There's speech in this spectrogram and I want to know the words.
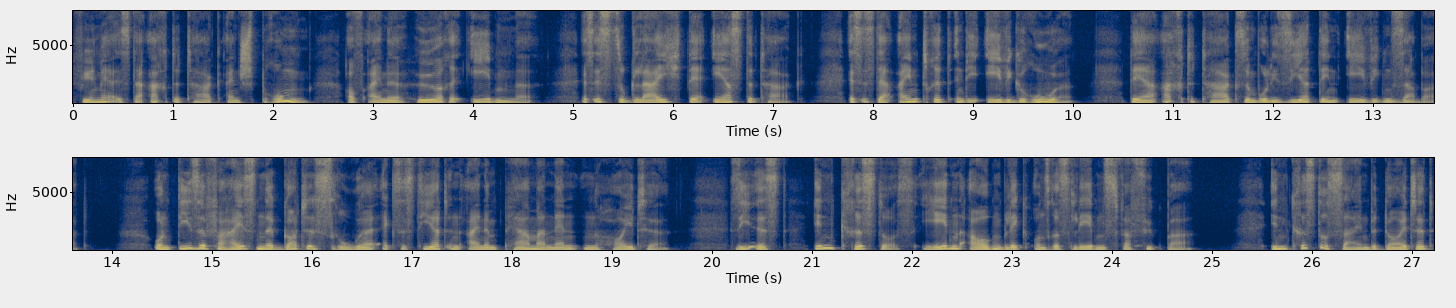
Vielmehr ist der achte Tag ein Sprung auf eine höhere Ebene. Es ist zugleich der erste Tag. Es ist der Eintritt in die ewige Ruhe. Der achte Tag symbolisiert den ewigen Sabbat. Und diese verheißene Gottesruhe existiert in einem permanenten Heute. Sie ist in Christus jeden Augenblick unseres Lebens verfügbar. In Christus sein bedeutet,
